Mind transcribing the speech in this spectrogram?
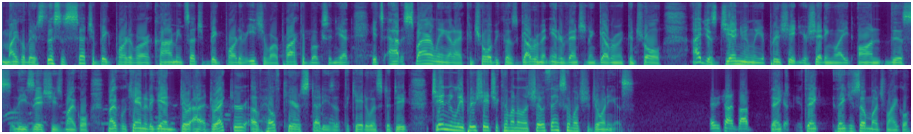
Michael? There's this is such a big part of our economy and such a big part of each of our pocketbooks, and yet it's out spiraling out of control because government intervention and government control. I just genuinely appreciate your shedding light on this these issues, Michael. Michael Cannon, again, uh, director of healthcare studies at the Cato Institute. Genuinely appreciate you coming on the show. Thanks so much for joining us. Anytime, Bob. Thank you, thank, thank you so much, Michael.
